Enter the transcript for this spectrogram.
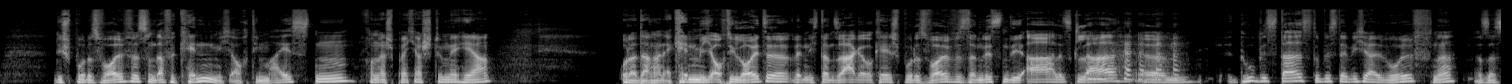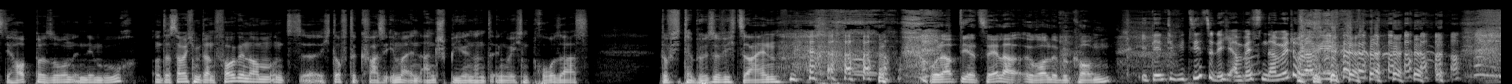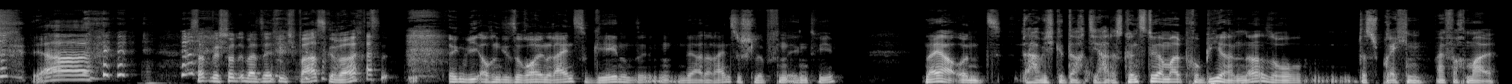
Die Spur des Wolfes und dafür kennen mich auch die meisten von der Sprecherstimme her. Oder daran erkennen mich auch die Leute, wenn ich dann sage, okay, Spur des Wolfes, dann wissen die, ah, alles klar, ähm, du bist das, du bist der Michael Wolf, ne? Also das ist die Hauptperson in dem Buch. Und das habe ich mir dann vorgenommen und äh, ich durfte quasi immer in Anspielen und irgendwelchen Prosas durfte ich der Bösewicht sein oder hab die Erzählerrolle bekommen. Identifizierst du dich am besten damit oder wie? ja, es hat mir schon immer sehr viel Spaß gemacht, irgendwie auch in diese Rollen reinzugehen und ja, da reinzuschlüpfen irgendwie. Naja, und da habe ich gedacht, ja, das könntest du ja mal probieren, ne? So das Sprechen einfach mal.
